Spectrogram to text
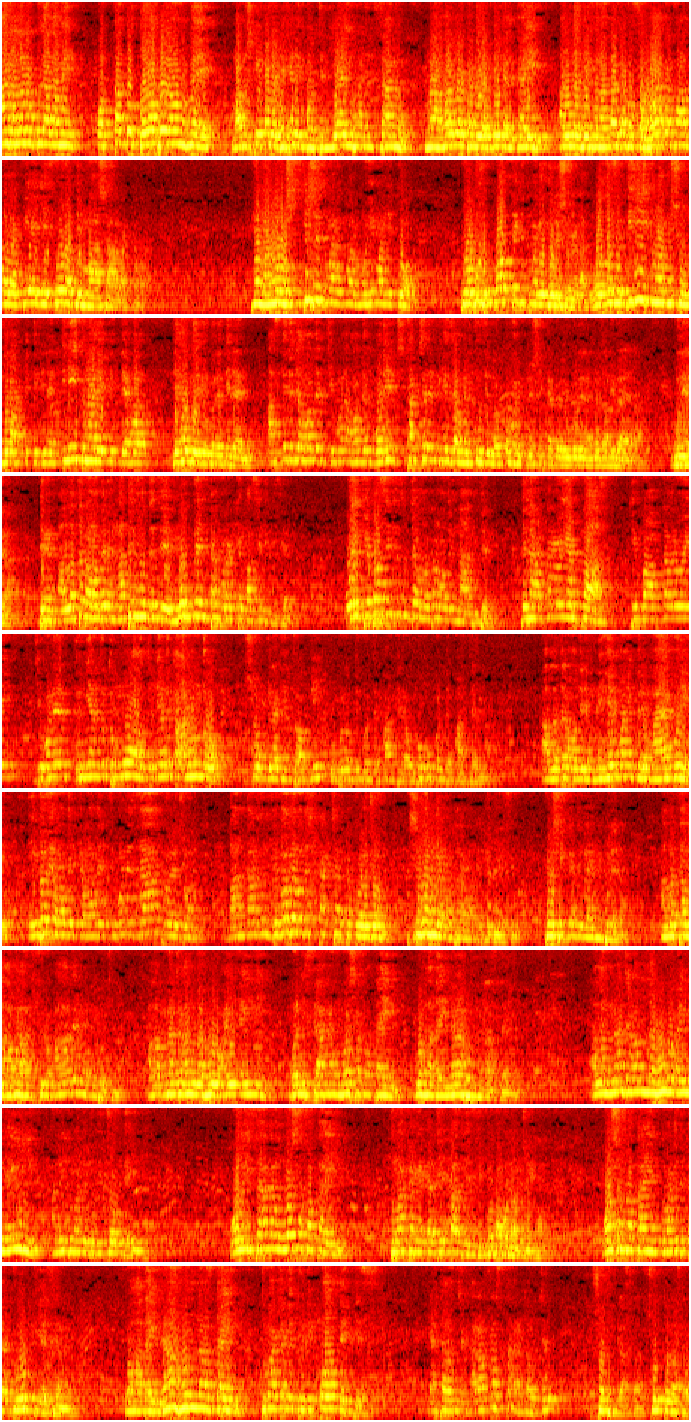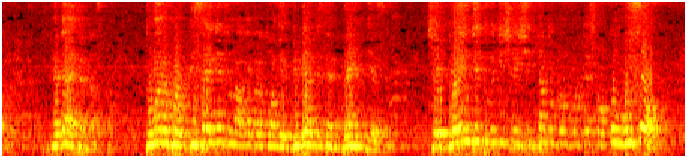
আর আল্লাহ রাবুল আলমিন অত্যন্ত দরাপ্রেরণ হয়ে মানুষকে এভাবে ডেকে ডেকে বলছেন, ইয়া ইউহান ইনসানু মা কারীম ফি মা শাআ রাক্কাবা হ্যাঁ মানুষ, কিসে তোমার তোমার মহিমান্বিত প্রভুর পথ থেকে তোমাকে দূরে সরে রাখব। অথচ তিনিই তোমাকে সুন্দর আকৃতি দিলেন, তিনিই তোমার একটি দেহ দেহ তৈরি করে দিলেন। আজকে যদি আমাদের জীবনে আমাদের বডির স্ট্রাকচারের দিকে যে একটু যদি লক্ষ্য প্রিয় শিক্ষা করে আমরা দাবি ভাইয়েরা, বোনেরা, দেখেন, আল্লাহ তাআলা আমাদের হাতের মধ্যে যে মুভমেন্টটা করার ক্যাপাসিটি দিয়েছেন, ওই ক্যাপাসিটি যদি আল্লাহ তাআলা আমাদের না দিতেন, তাহলে আপনার ওই প্লাস কিংবা আপনার ওই জীবনের দুনিয়ার যত দুনিয়ার যত আনন্দ, সবগুলা কিন্তু আপনি উপলব্ধি করতে পারতেন না, উপভোগ করতে পারতেন না। আল্লাহ তাআলা আমাদের মেহেরবানি করে, মায়া করে, এইভাবে আমাদেরকে, আমাদের জীবনে যা প্রয়োজন যেভাবে আমাদের স্ট্রাকচারটা প্রয়োজন, সেভাবেই আল্লাহ আমাদেরকে দিয়েছেন। তো বলে না। আল্লাহ তাআলা আবার মধ্যে বলছেন আল্লাহ নাজআল্লাহু আইনাইনি ওয়া লিসানান ওয়া শাফাতাইন ওয়া হাদাইনাহুম নাজদাইন। আল্লাহ আইনাইনি, আমি চোখ দেইনি। ওয়া লিসানান তোমাকে আমি একটা জিহ্বা দিয়েছি কথা বলার জন্য। ওয়া শাফাতাইন, তোমাকে দুটা ঠোঁট দিয়েছি আমি। ওয়া হাদাইনাহুম নাজদাইন, তোমাকে আমি দুটি পথ দেখিয়েছি। একটা হচ্ছে খারাপ রাস্তা একটা হচ্ছে সঠিক রাস্তা, শুদ্ধ রাস্তা, হেদায়েতের রাস্তা। তোমার উপর ডিসাইডের জন্য আল্লাহ তাআলা তোমাকে বিবেক দিয়েছেন ব্রেন দিয়েছেন। সেই ব্রেন দিয়ে তুমি কি সেই সিদ্ধান্ত গ্রহণ করতে সক্ষম হইছো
